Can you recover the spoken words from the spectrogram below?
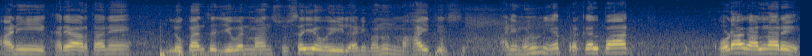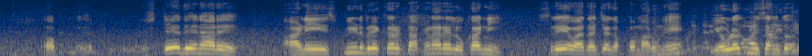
आणि खऱ्या अर्थाने लोकांचं जीवनमान सुसह्य होईल आणि म्हणून महायुती आणि म्हणून हे प्रकल्पात घोडा घालणारे स्टे देणारे आणि स्पीड ब्रेकर टाकणाऱ्या लोकांनी श्रेयवादाच्या गप्पा मारू नये एवढंच मी सांगतो.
